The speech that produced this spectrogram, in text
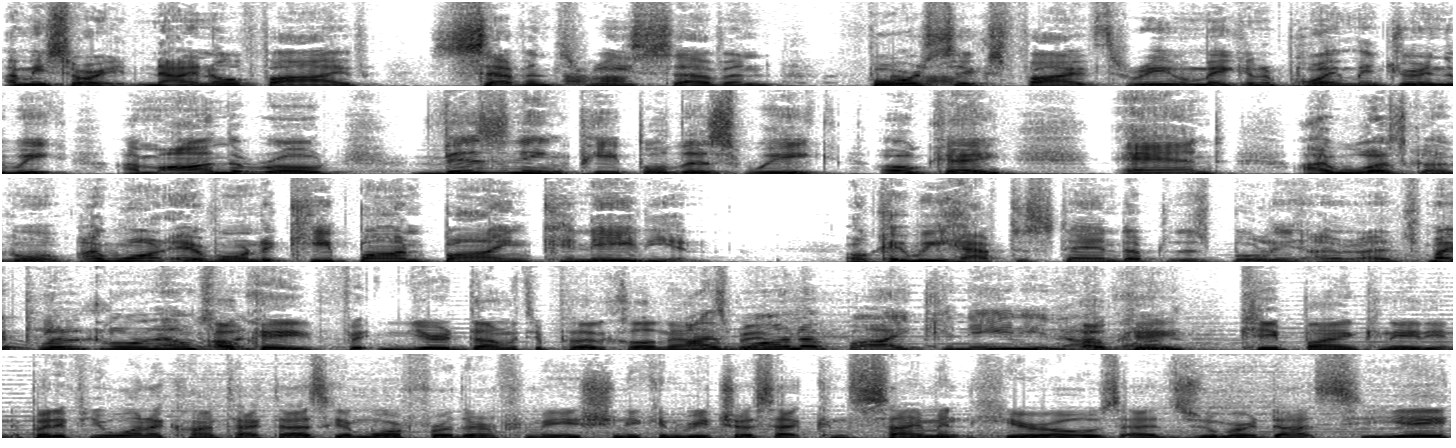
I mean, sorry, 905 737 4653. We'll make an appointment during the week. I'm on the road visiting people this week, okay? And I was going to go, I want everyone to keep on buying Canadian. Okay, we have to stand up to this bullying. I- It's my political announcement. Okay, f- you're done with your political announcement. I want to buy Canadian. I Okay, wanna- keep buying Canadian. But if you want to contact us, get more further information, you can reach us at consignmentheroes at zoomer.ca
